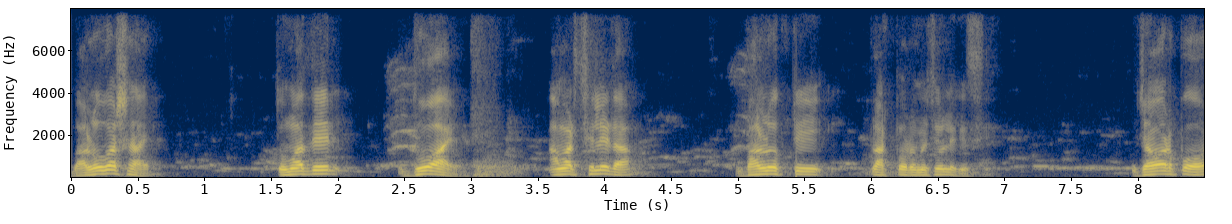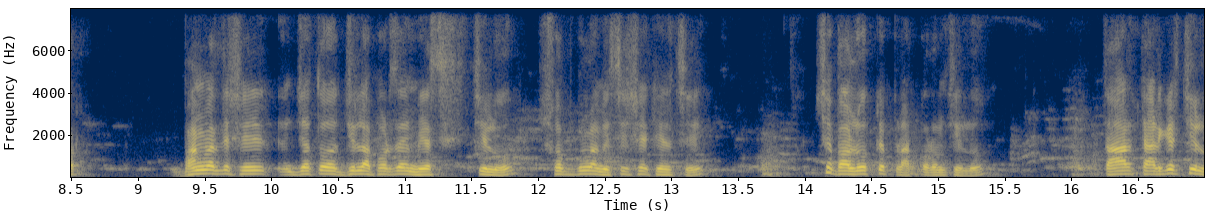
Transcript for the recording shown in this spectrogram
ভালোবাসায়, তোমাদের দোয়ায় আমার ছেলেরা ভালো একটি প্ল্যাটফর্মে চলে গেছে। যাওয়ার পর বাংলাদেশের যত জেলা পর্যায়ে ম্যাচ ছিল, সবগুলো ম্যাচে সে খেলছে। সে ভালো একটা প্ল্যাটফর্ম ছিল। তার টার্গেট ছিল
